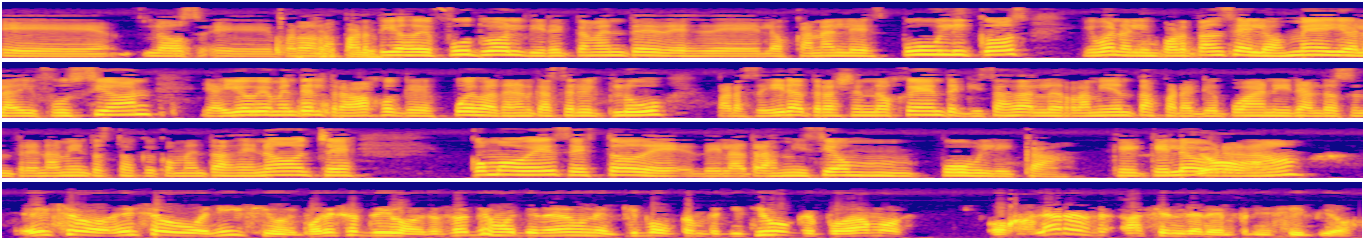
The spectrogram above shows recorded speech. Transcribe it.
eh, los, eh, perdón, los partidos de fútbol directamente desde los canales públicos y bueno, la importancia de los medios, la difusión y ahí obviamente el trabajo que después va a tener que hacer el club para seguir atrayendo gente, quizás darle herramientas para que puedan ir a los entrenamientos estos que comentás de noche. ¿Cómo ves esto de, de la transmisión pública? Que, logra, no, Eso, eso es buenísimo, y por eso te digo, nosotros tenemos que tener un equipo competitivo que podamos, ojalá ascender en principio,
